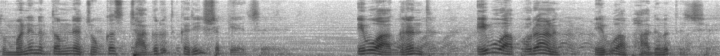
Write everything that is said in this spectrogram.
તો મને ને તમને ચોક્કસ જાગૃત કરી શકે છે. એવો આ ગ્રંથ એવું આ પુરાણ, એવું આ ભાગવત છે.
